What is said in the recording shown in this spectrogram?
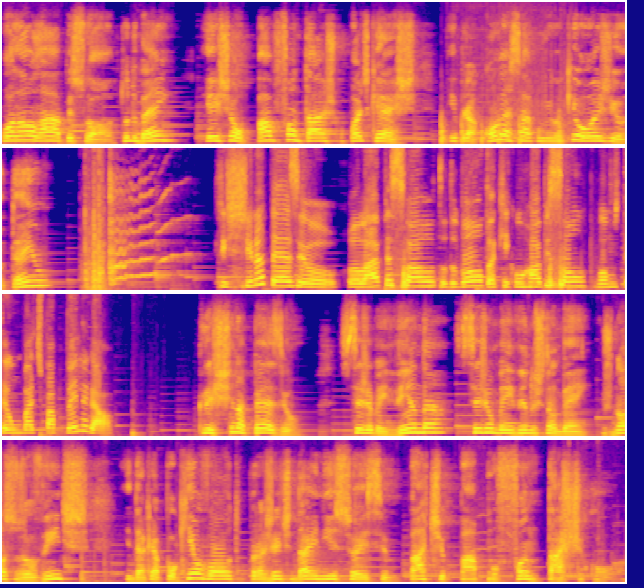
Olá, olá pessoal, tudo bem? Este é o Papo Fantástico Podcast e para conversar comigo aqui hoje eu tenho. Cristina Tezio. Olá pessoal, tudo bom? Tô aqui com o Robson, vamos ter um bate-papo bem legal. Cristina Pézio, seja bem-vinda, sejam bem-vindos também os nossos ouvintes e daqui a pouquinho eu volto para a gente dar início a esse bate-papo fantástico.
